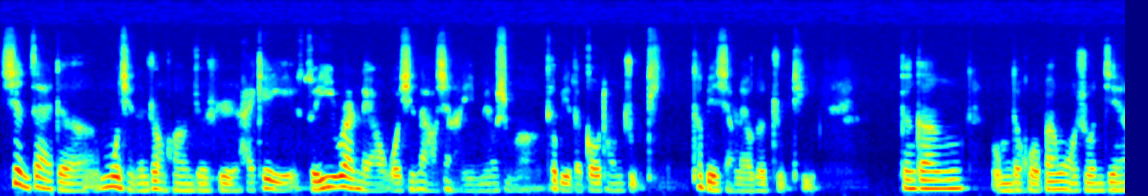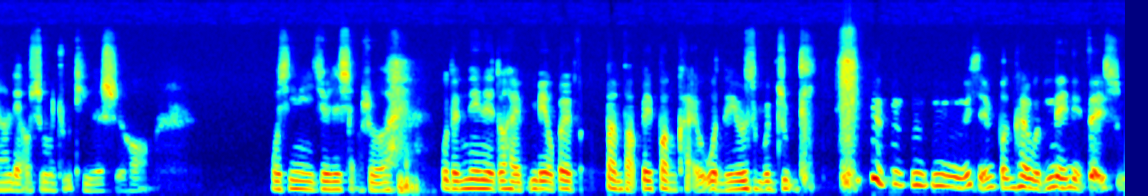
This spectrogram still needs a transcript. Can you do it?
现在的目前的状况就是还可以随意乱聊。我现在好像也没有什么特别的沟通主题，特别想聊的主题。刚刚我们的伙伴问我说：“你今天要聊什么主题？”的时候，我心里就是想说。我的内内都还没有办法办法被放开，我能有什么主题？先放开我的内内再说。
